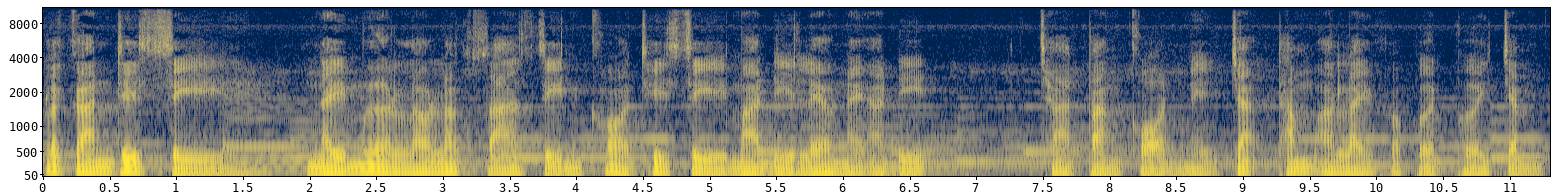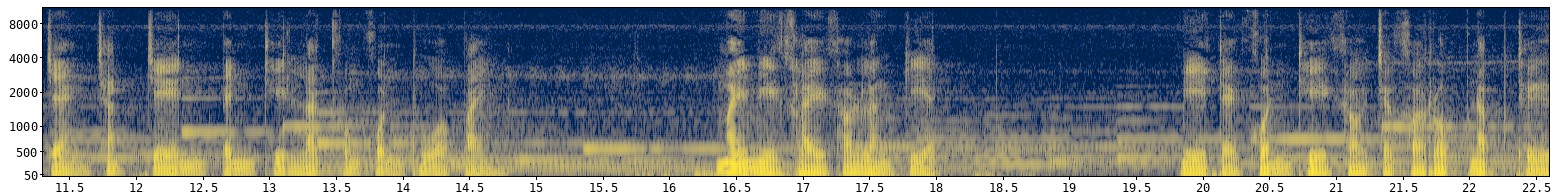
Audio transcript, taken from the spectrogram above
ประการที่สี่ในเมื่อเรารักษาศีลข้อที่สี่มาดีแล้วในอดีต ชาติปางก่อนนี่จะทำอะไรก็เปิดเผยแจ่มแจ้งชัดเจนเป็นที่รักของคนทั่วไป ไม่มีใครเขาลังเกียจมีแต่คนที่เขาจะเคารพนับถือ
